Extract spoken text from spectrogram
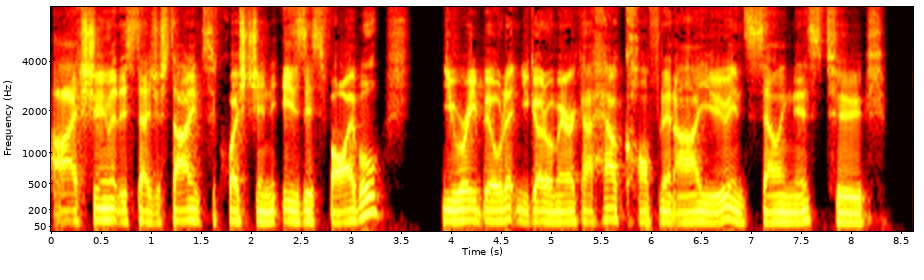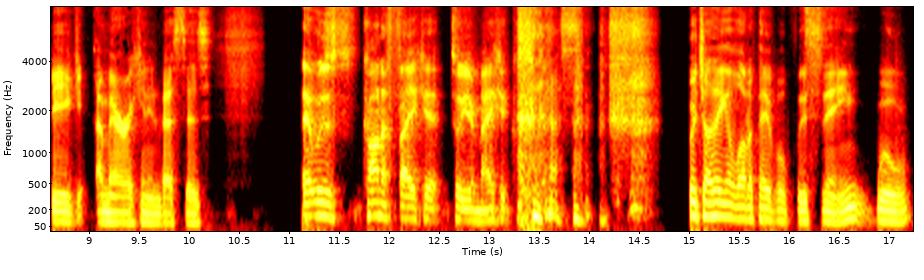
I assume at this stage, you're starting to question is this viable? You rebuild it and you go to America. How confident are you in selling this to big American investors? It was kind of fake it till you make it confidence. Which I think a lot of people listening will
